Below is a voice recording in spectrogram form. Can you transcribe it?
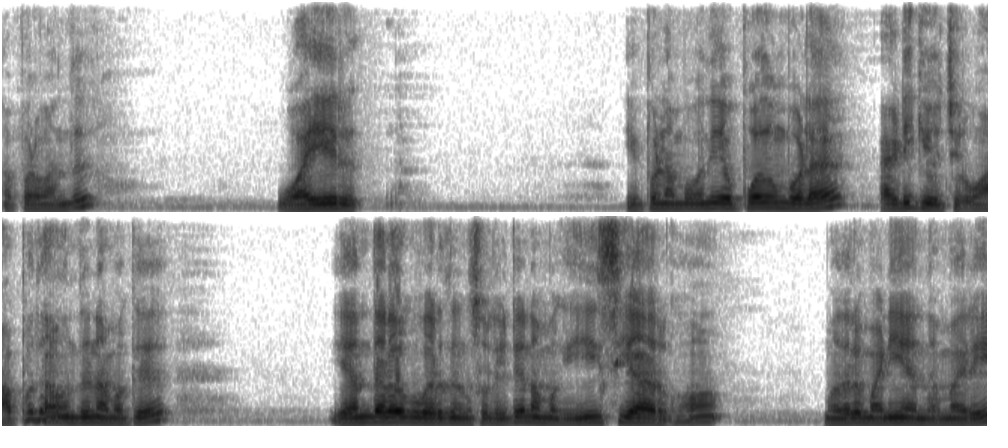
அப்புறம் வந்து ஒயரு இப்போ நம்ம வந்து எப்போதும் போல் அடுக்கி வச்சுருவோம். அப்போ தான் வந்து நமக்கு எந்த அளவுக்கு வருதுன்னு சொல்லிட்டு நமக்கு ஈஸியாக இருக்கும். முதல்ல மணி அந்த மாதிரி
